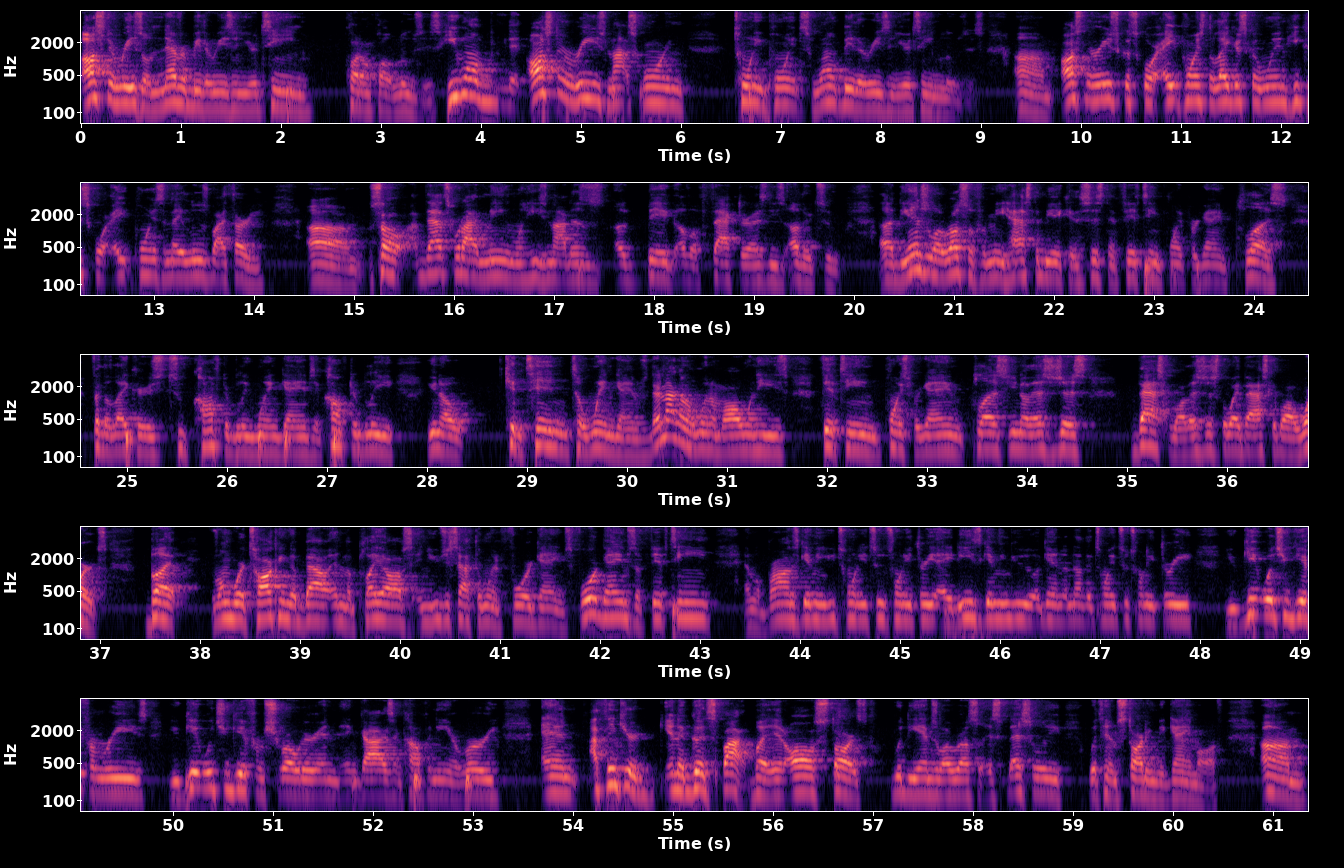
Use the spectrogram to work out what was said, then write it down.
Austin Reaves will never be the reason your team quote unquote loses. He won't Austin Reaves not scoring 20 points won't be the reason your team loses. Um, Austin Reaves could score eight points, the Lakers could win. He could score eight points and they lose by 30. Um, so that's what I mean when he's not as a big of a factor as these other two. Uh, D'Angelo Russell for me has to be a consistent 15 point per game plus for the Lakers to comfortably win games and comfortably, you know, contend to win games. They're not going to win them all when he's 15 points per game. Plus, you know, that's just basketball. That's just the way basketball works. But when we're talking about in the playoffs and you just have to win four games, four games of 15, and LeBron's giving you 22 23, AD's giving you again another 22 23. You get what you get from Reaves, you get what you get from Schroeder and, and guys and company and Rory. And I think you're in a good spot, but it all starts with D'Angelo Russell, especially with him starting the game off. Um,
